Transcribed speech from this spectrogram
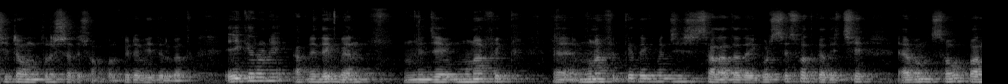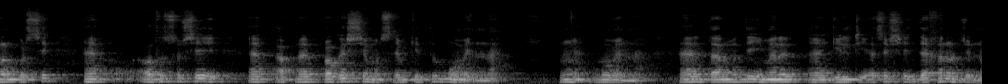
সেটা অন্তরের সাথে সম্পর্ক, এটা ভিতরগত। এই কারণে আপনি দেখবেন যে মুনাফিক মুনাফিককে দেখবেন যে সালাদ আদায় করছে সৎকা দিচ্ছে এবং সব পালন করছে। হ্যাঁ অথচ সে আপনার প্রকাশ্যে মুসলিম, কিন্তু মোমেন না। হ্যাঁ মোমেন না। হ্যাঁ তার মধ্যে ইমানের গিলটি আছে, সে দেখানোর জন্য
